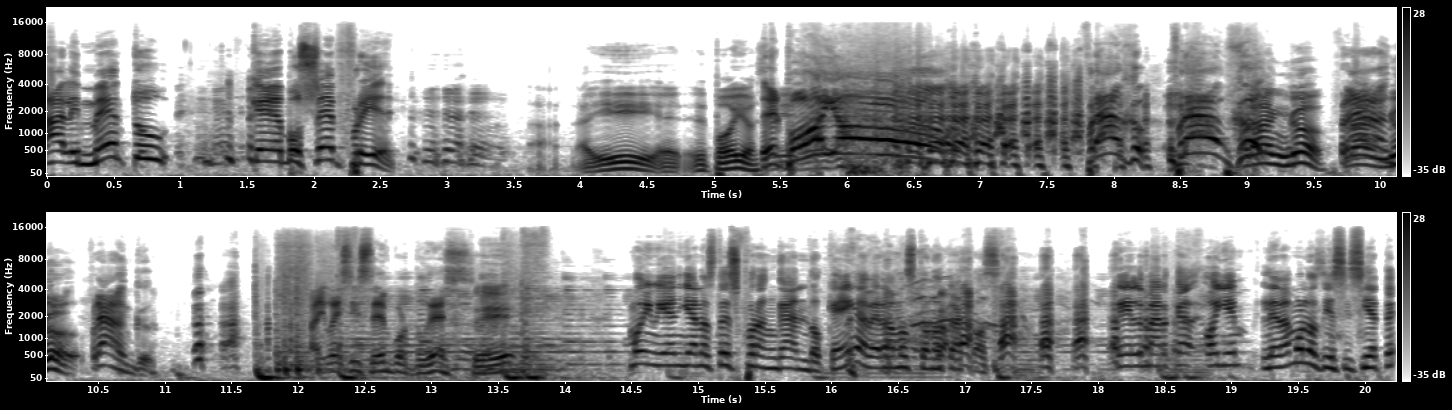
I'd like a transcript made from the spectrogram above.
alimento que você fríe. Ahí, el, pollo. ¡El pollo! ¡Franco! ¡Franco! ¡Franco! ¡Franco! ¡Franco! Ay, güey, sí sé en portugués. Sí. Muy bien, ya no estés frangando, ¿ok? A ver, vamos con otra cosa. El marca... Oye, ¿le damos los 17?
